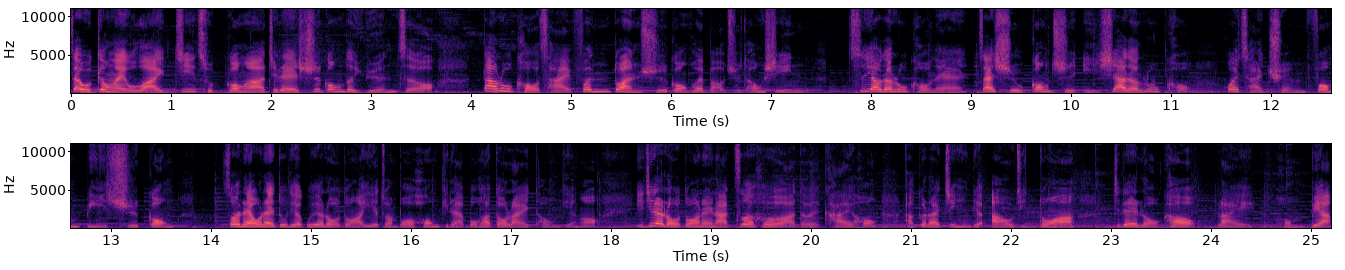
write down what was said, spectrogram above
在我讲呢，有来基础工啊，这类施工的原则哦。大路口采分段施工，会保持通行；次要的路口呢，在十五公尺以下的路口会采全封闭施工。所以呢，我来拄着几个路段也全部封起来，无法度来通行哦。伊这个路段呢，若做好啊，就会开放，啊，过来进行着后一段这个路口来方便，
